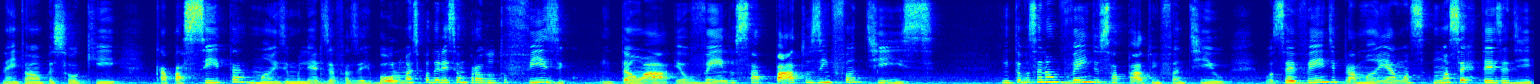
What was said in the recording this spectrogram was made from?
né? Então é uma pessoa que capacita mães e mulheres a fazer bolo, mas poderia ser um produto físico. Então, ah, eu vendo sapatos infantis. Então você não vende o sapato infantil, você vende para a mãe uma, uma certeza de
